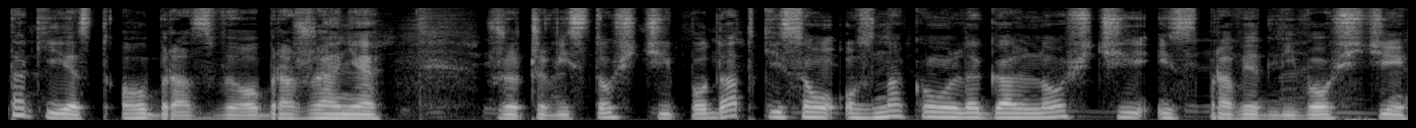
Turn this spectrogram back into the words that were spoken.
Taki jest obraz, wyobrażenie. W rzeczywistości podatki są oznaką legalności i sprawiedliwości.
